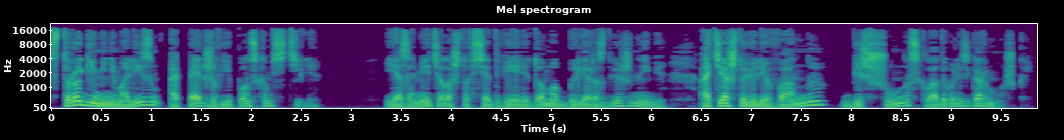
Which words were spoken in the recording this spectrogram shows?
Строгий минимализм опять же в японском стиле. Я заметила, что все двери дома были раздвижными, а те, что вели в ванную, бесшумно складывались гармошкой.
